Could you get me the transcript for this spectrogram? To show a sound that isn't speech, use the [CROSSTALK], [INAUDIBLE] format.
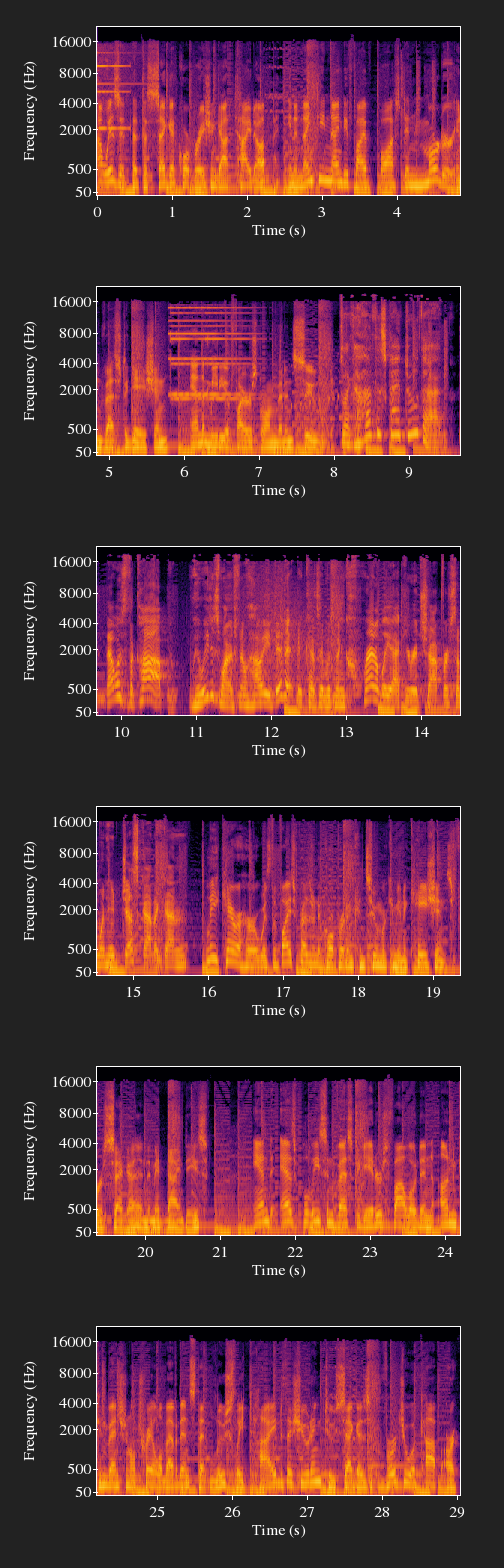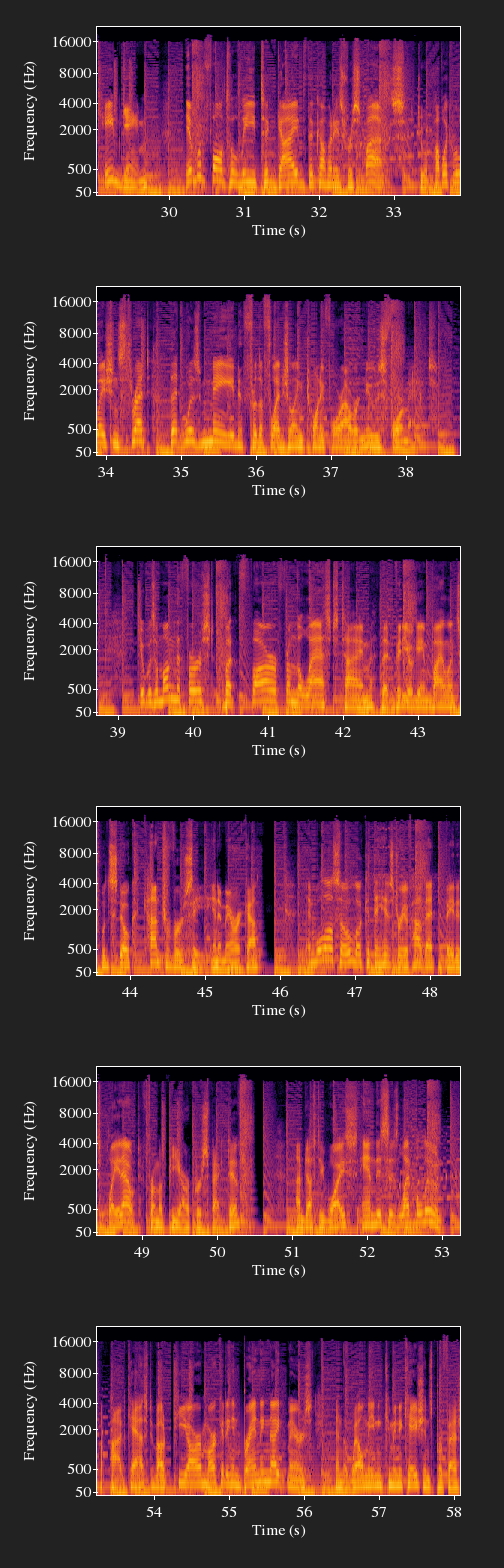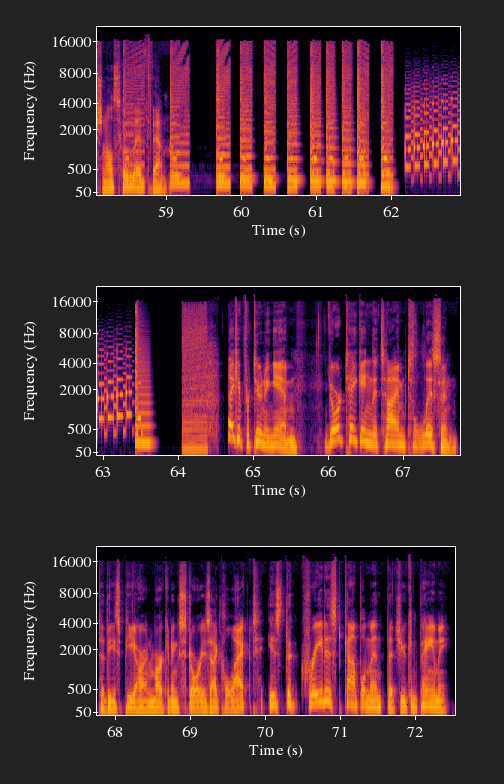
how is it that the Sega Corporation got tied up in a 1995 Boston murder investigation and the media firestorm that ensued? It's like, how did this guy do that? That was the cop. I mean, we just wanted to know how he did it because it was an incredibly accurate shot for someone who just got a gun. Lee Caraher was the vice president of corporate and consumer communications for Sega in the mid 90s. And as police investigators followed an unconventional trail of evidence that loosely tied the shooting to Sega's Virtua Cop arcade game, it would fall to Lee to guide the company's response to a public relations threat that was made for the fledgling 24 hour news format. It was among the first, but far from the last time that video game violence would stoke controversy in America. And we'll also look at the history of how that debate is played out from a PR perspective. I'm Dusty Weiss, and this is Lead Balloon, a podcast about PR, marketing, and branding nightmares and the well meaning communications professionals who live them. Thank you for tuning in. Your taking the time to listen to these PR and marketing stories I collect is the greatest compliment that you can pay me.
